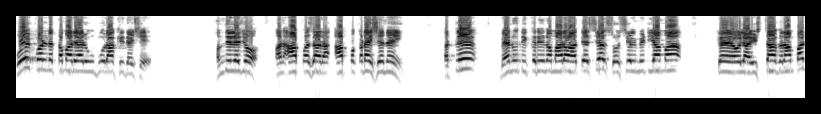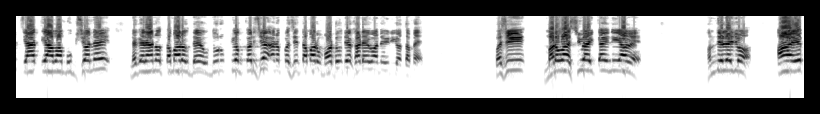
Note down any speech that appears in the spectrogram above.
કોઈ પણ તમારે યાર ઊભું રાખી દેશે. સમજી લેજો. અને આ પસાર, આ પકડાય છે નહીં. એટલે બેનું દીકરીનો મારો આદેશ છે સોશિયલ મીડિયામાં કે ઓલા ઇન્સ્ટાગ્રામમાં જ્યાં ત્યાં આવા મૂકશો નહીં. નગર એનો તમારો દુરુપયોગ કરશે અને પછી તમારું મોઢું દેખાડવા નહીં રહ્યો તમે. પછી મળવા સિવાય કઈ નહીં આવે. સમજી લેજો. આ એક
